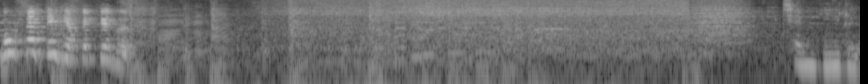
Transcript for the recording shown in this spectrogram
목살떼기야 빽빽은 참기름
